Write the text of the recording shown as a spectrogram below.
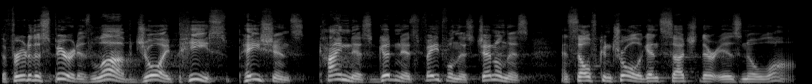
the fruit of the Spirit is love, joy, peace, patience, kindness, goodness, faithfulness, gentleness, and self control. Against such there is no law.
